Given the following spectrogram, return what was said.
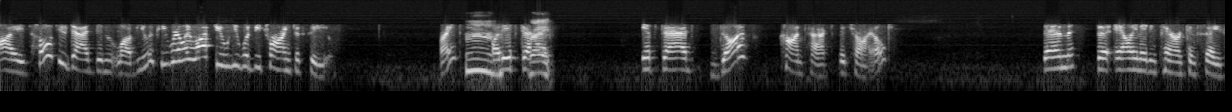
I told you dad didn't love you. If he really loved you, he would be trying to see you. Right? Mm, but if dad right. if dad does contact the child, then the alienating parent can say,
